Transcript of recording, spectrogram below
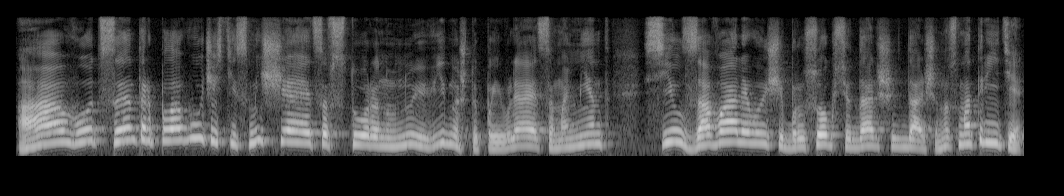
А вот центр плавучести смещается в сторону, ну и видно, что появляется момент сил, заваливающий брусок все дальше и дальше. Но смотрите,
